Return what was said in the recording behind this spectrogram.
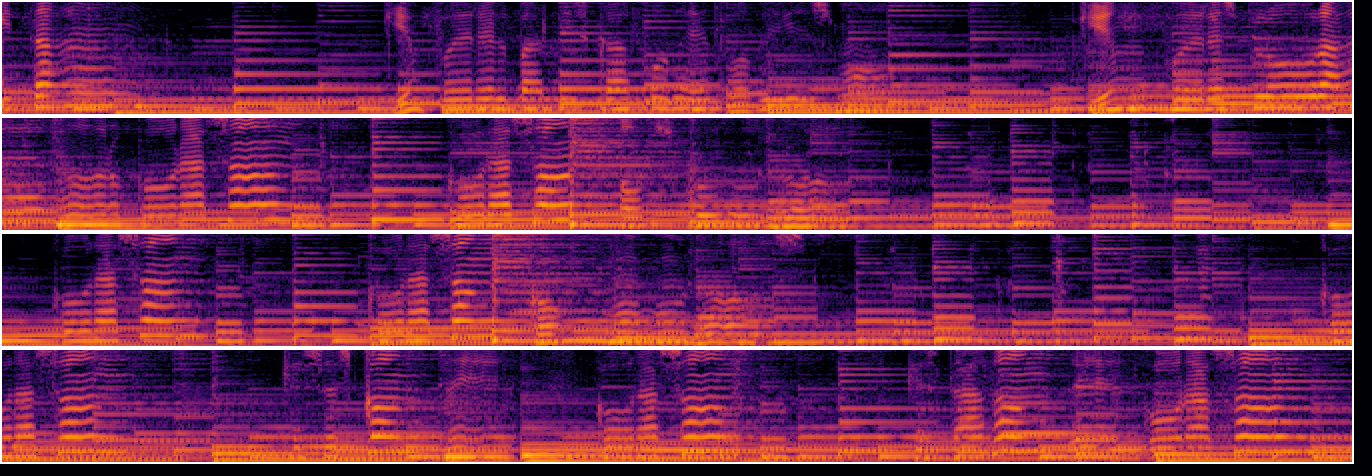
Capitán, quien fuera el batiscafo de tu abismo, quien fuera explorador, corazón, corazón oscuro, corazón, corazón con muros, corazón que se esconde, corazón que está donde, corazón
